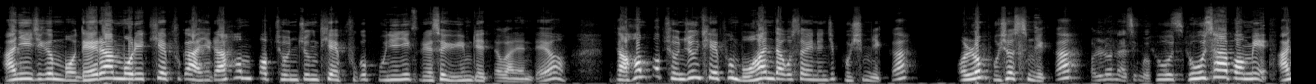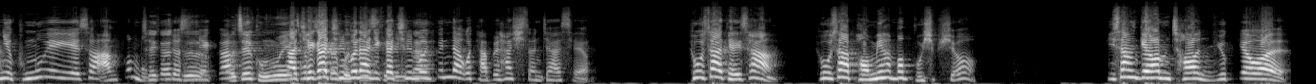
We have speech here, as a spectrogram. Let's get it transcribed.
아니 지금 뭐 내란몰이 TF가 아니라 헌법 존중 TF고 본인이 그래서 유임됐다고 하는데요. 자, 헌법 존중 TF 뭐 한다고 써 있는지 보십니까? 언론 보셨습니까? 언론 아직 못 조, 봤습니다. 조사 범위 아니 국무회의에서 안건 못 제가 그 보셨습니까? 어제 국무회의 아, 제가 참석을 질문하니까 못했습니다. 질문 끝나고 답을 하시던지 하세요. 조사 대상, 조사 범위 한번 보십시오. 비상계엄 전 6개월,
